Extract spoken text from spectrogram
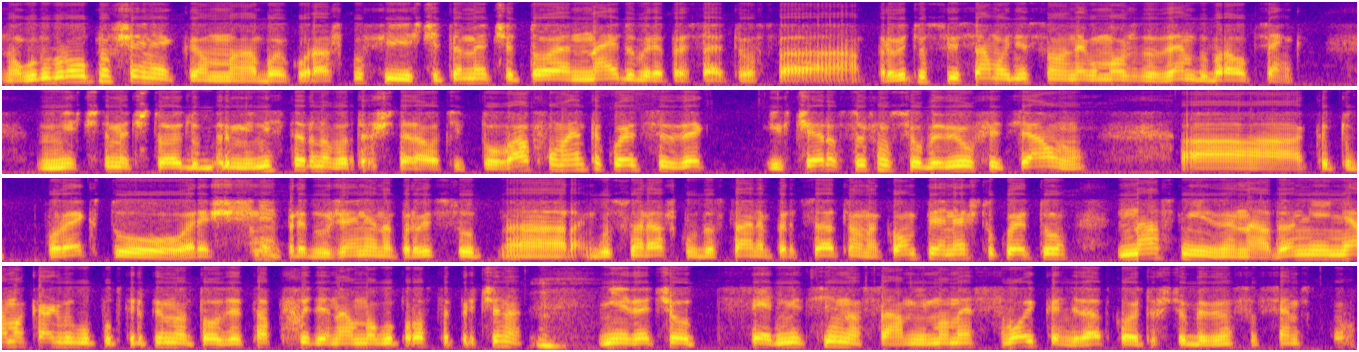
много добро отношение към Бойко Рашков и считаме, че той е най-добрият представител в това правителство и само единствено него може да вземем добра оценка. Но ние считаме, че той е добър министър на вътрешните работи. Това в момента, което се взе и вчера всъщност се обяви официално, а, като проекто решение, предложение на правителството господин Рашков да стане председател на Компи е нещо, което нас ни изненада. Ние няма как да го подкрепим на този етап по една много проста причина. Ние вече от седмици насам имаме свой кандидат, който ще обявим съвсем скоро.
